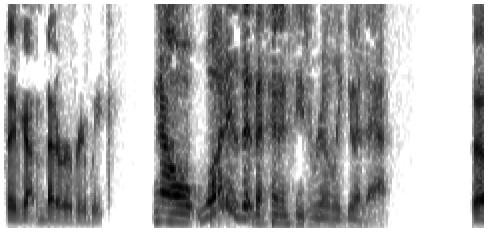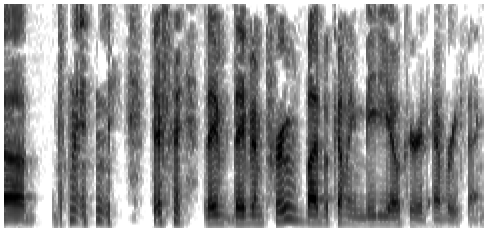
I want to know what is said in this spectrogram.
they've gotten better every week. Now, what is it that Tennessee's really good at? Uh, they've, they've, they've improved by becoming mediocre at everything.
